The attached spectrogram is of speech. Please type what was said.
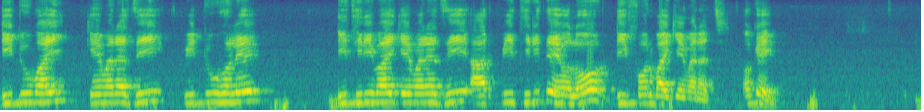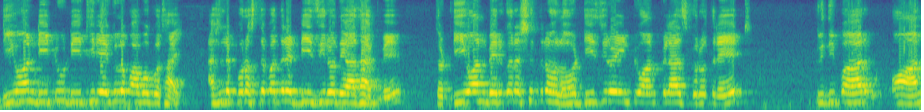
D two by K minus G P two হলে D three by K minus G আর পি থ্রিতে হলো D four by K minus G okay D one D two D three এগুলো পাবো কোথায়? আসলে প্রশ্নপত্রে ডি জিরো দেওয়া থাকবে। তো ডি ওয়ান বের করার সূত্র হলো D zero into one plus growth rate to the power one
